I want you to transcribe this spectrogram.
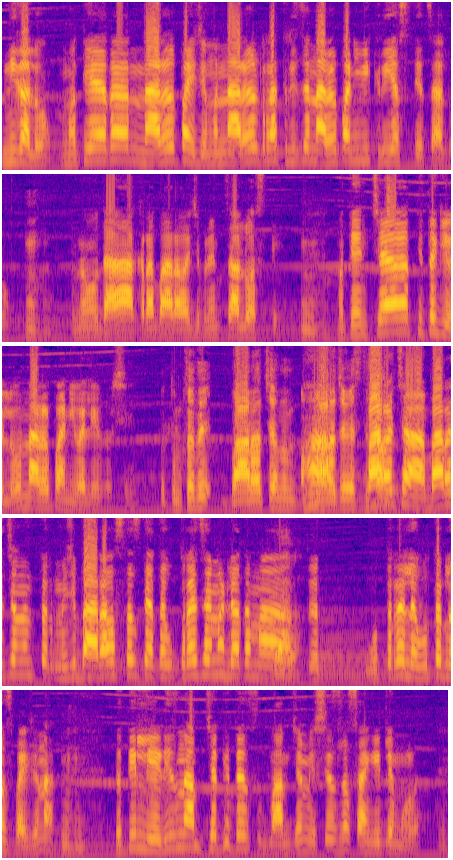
निघालो. मग ते आता नारळ पाहिजे. मग नारळ रात्रीचं नारळ पाणी विक्री असते चालू. नऊ दहा अकरा बारा वाजेपर्यंत चालू असते हम्म. मग त्यांच्या तिथं गेलो नारळ पाणीवाले वर्षी तर तुमचं ते बाराच्या नंतर हा, बाराच्या वेळेस ते चालू. बाराच्या बाराच्या नंतर म्हणजे बारा वाजताच ते आता उतरायचं आहे म्हटलं आता मा- उतरलं उतरलंच पाहिजे ना हम्म, हम्म. तर ती लेडीज ना आमच्या तिथे आमच्या मिसेसला सांगितल्यामुळं हम्म.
